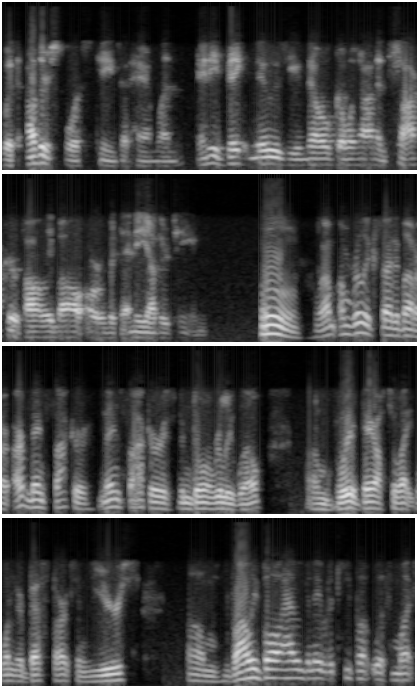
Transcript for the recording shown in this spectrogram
with other sports teams at Hamline. Any big news you know going on in soccer, volleyball, or with any other team? Mm, I'm, I'm really excited about our, our men's soccer. Men's soccer has been doing really well. Um, we're they're off to like one of their best starts in years. Um, volleyball, I haven't been able to keep up with much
